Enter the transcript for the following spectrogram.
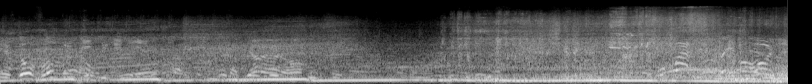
heeft door vlot Ja, ja, ja. Hoppa, twee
